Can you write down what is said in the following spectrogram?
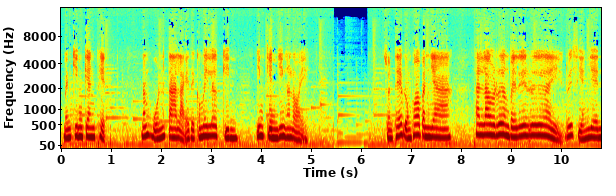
เหมือนกินแกงเผ็ด น้ำหุนตาไหลแต่ก็ไม่เลิกกิน ยิ่งกินยิ่งอร่อย ส่วนเทพหลวงพ่อปัญญา ท่านเล่าเรื่องไปเรื่อยๆ ด้วยเสียงเย็น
